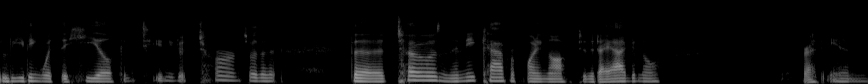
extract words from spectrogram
Leading with the heel. Continue to turn so that the toes and the kneecap are pointing off to the diagonal. Breath in.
